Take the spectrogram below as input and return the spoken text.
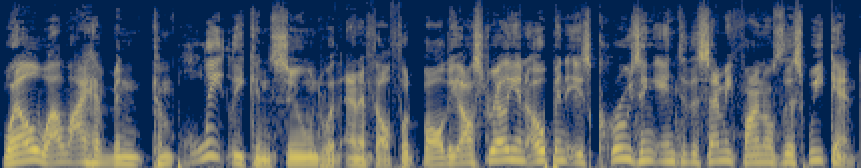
Well, while I have been completely consumed with NFL football, the Australian Open is cruising into the semifinals this weekend.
